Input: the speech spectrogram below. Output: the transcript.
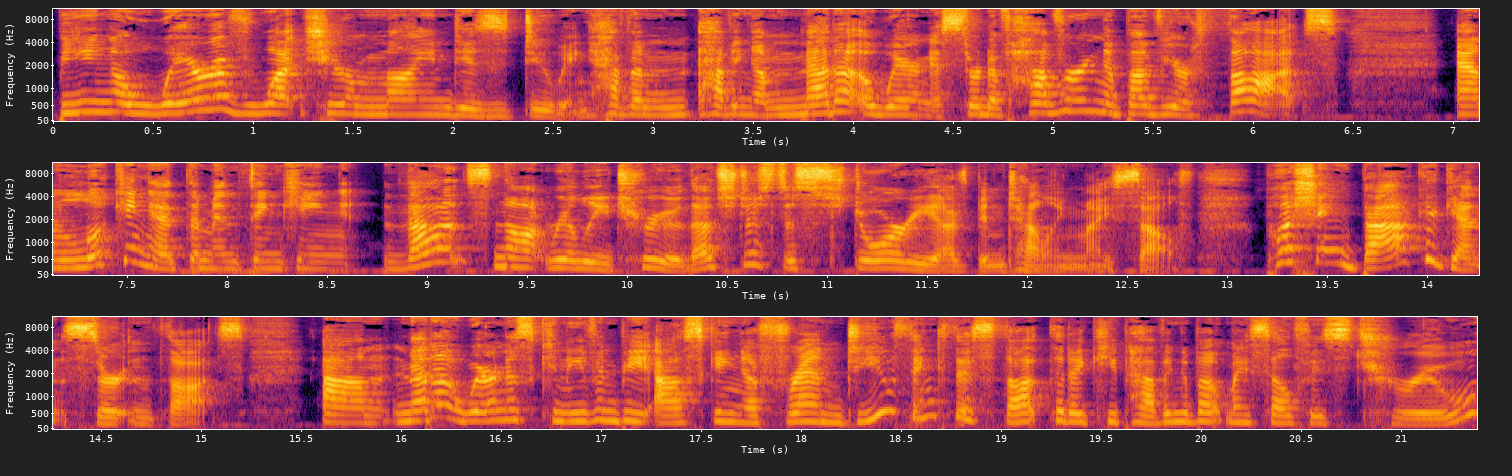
being aware of what your mind is doing, have a, having a meta awareness, sort of hovering above your thoughts and looking at them and thinking, that's not really true. That's just a story I've been telling myself. Pushing back against certain thoughts. Um, meta awareness can even be asking a friend, Do you think this thought that I keep having about myself is true?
